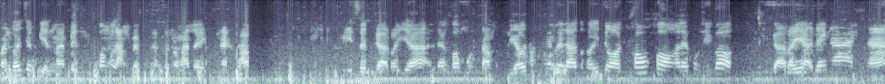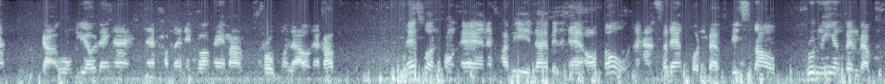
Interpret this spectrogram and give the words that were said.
มันก็จะเปลี่ยนมาเป็นกล้องหลังแบบอัตโนมัติเลยนะครับ มีเส้นกะระยะแล้วก็หมุนตามวงเลี้ยวทำให้เวลาถอยจอดเข้าฟองอะไรพวกนี้ก็กะระยะได้ง่ายนะกะวงเลี้ยวได้ง่ายนะครับและนี่ก็ให้มาครบหมดแล้วนะครับ ในส่วนของแอร์นะครับพี่ได้เป็นแอร์ออโต้นะฮะแสดงผลแบบดิจิตอลรุ่นนี้ยังเป็นแบบโซ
